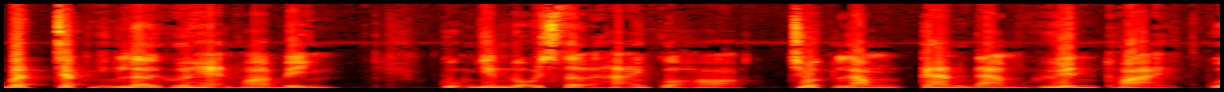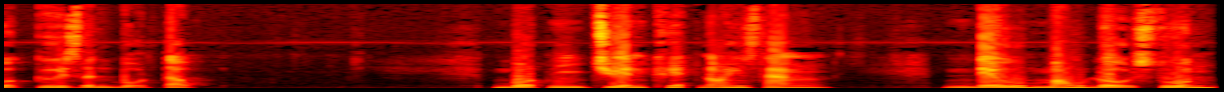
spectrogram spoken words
bất chấp những lời hứa hẹn hòa bình, cũng như nỗi sợ hãi của họ trước lòng can đảm huyền thoại của cư dân bộ tộc. Một truyền thuyết nói rằng nếu máu đổ xuống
